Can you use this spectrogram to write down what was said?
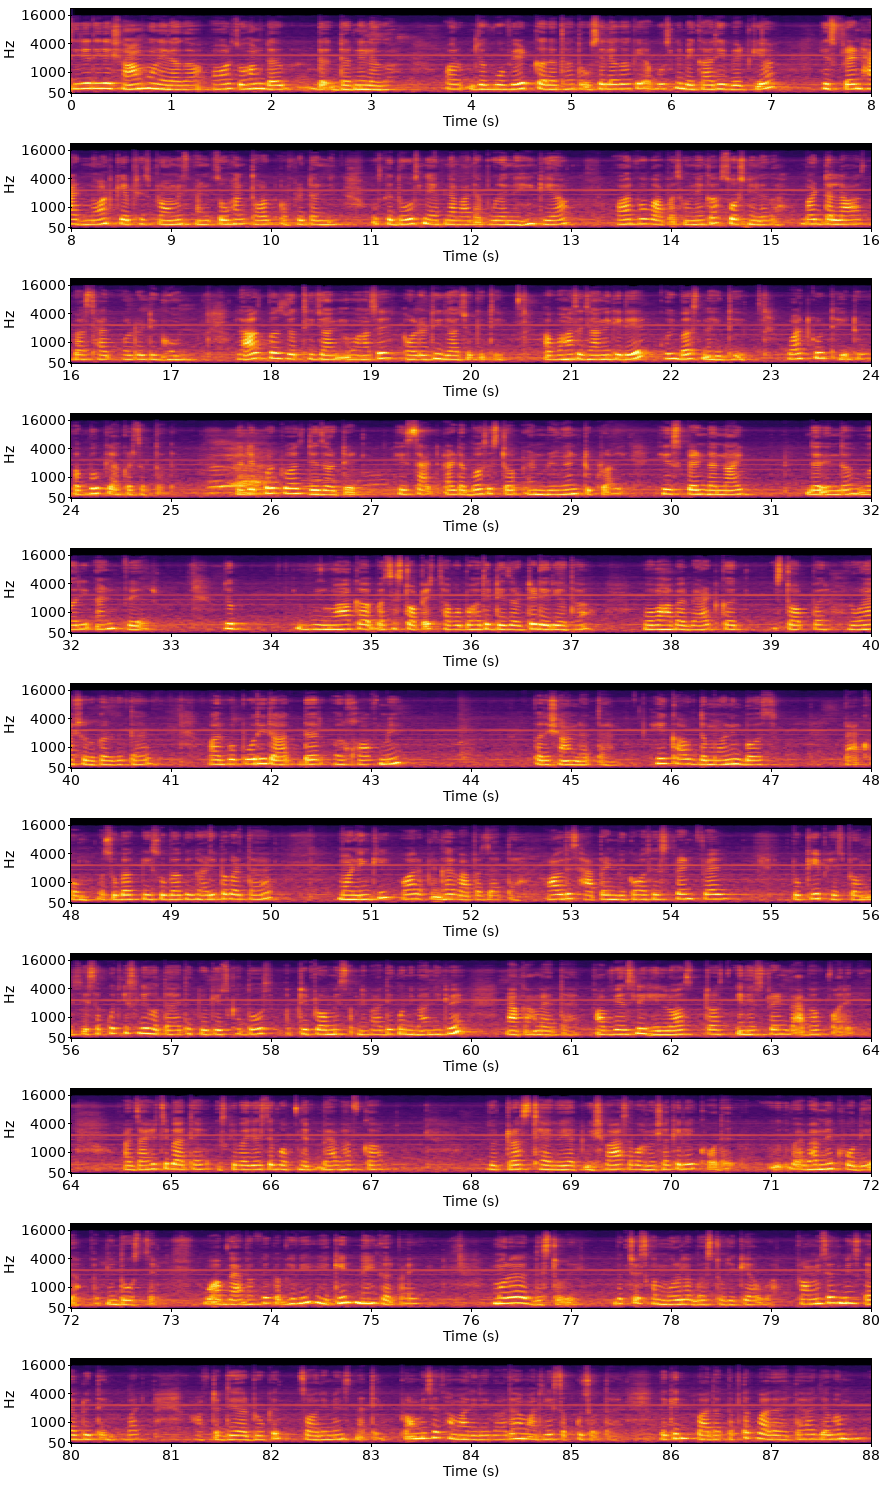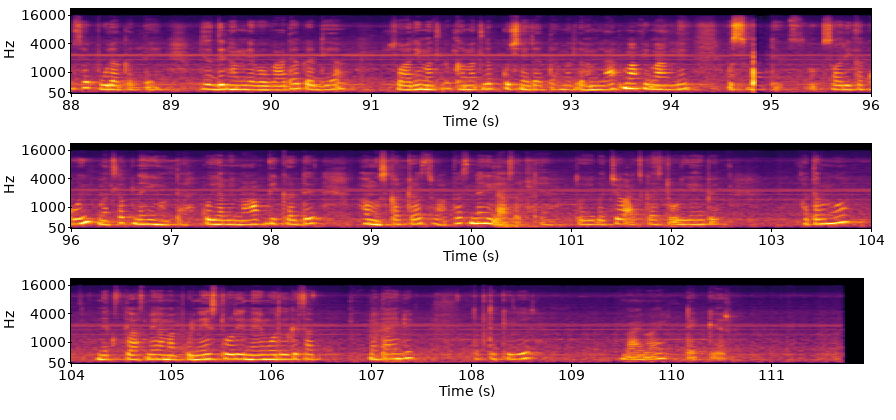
धीरे धीरे शाम होने लगा और सोहम डर डरने लगा. और जब वो वेट कर रहा था तो उसे लगा कि अब उसने बेकार ही वेट किया. His friend had not kept his promise and Sohan thought of returning उसके दोस्त ने अपना वादा पूरा नहीं किया. और वो वापस होने का सोचने लगा। But the last bus had already gone last bus जो थी जान, वहाँ से ऑलरेडी जा चुकी थी। अब वहाँ से जाने के लिए कोई बस नहीं थी। वाट कुड ही डू अब वो क्या कर सकता था? The depot was deserted he sat at a bus stop and began to cry he spend the night there in the worry and fear जो वहाँ का बस स्टॉपेज था, वो बहुत ही डिजर्टेड एरिया था। वो वहाँ पर बैठ कर स्टॉप पर रोना शुरू कर देता है। और वो पूरी रात डर और खौफ में परेशान रहता है। He caught the morning bus back home वो सुबह की सुबह की गाड़ी पकड़ता है मॉर्निंग की, और अपने घर वापस जाता है। All this happened because his friend fail to keep his promise ये सब कुछ इसलिए होता है तो क्योंकि उसका दोस्त अपनी प्रॉमिस अपने वादे को निभाने के लिए नाकाम रहता है। Obviously he lost trust in his friend Vaibhav for और ज़ाहिर सी बात है, उसकी वजह से वो अपने वैभव का जो ट्रस्ट है, जो विश्वास है, वो हमेशा के लिए खो दे, वैभव ने खो दिया अपने दोस्त से। वो अब वैभव पे कभी भी यकीन नहीं कर पाएगा। मोरल ऑफ़ द स्टोरी बच्चों, इसका मोरल ऑफ़ द स्टोरी क्या हुआ? Promise means everything but after they are broken sorry means nothing promise हमारे लिए वादा, हमारे लिए सब कुछ होता है। लेकिन वादा तब तक वादा रहता है जब हम उसे पूरा करते हैं। जिस दिन हमने वो वादा कर दिया सॉरी मतलब का मतलब कुछ नहीं रहता। मतलब हम लाख माफ़ी मांग लें, उस सॉरी का कोई मतलब नहीं होता है। कोई हमें माफ़ भी कर दे, हम उसका ट्रस्ट वापस नहीं ला सकते हैं। तो ये बच्चों, आज का स्टोरी यहीं पे ख़त्म हुआ। नेक्स्ट क्लास में हम आपको नई स्टोरी नए मॉडल के साथ बताएँगे। तब तक के लिए बाय बाय टेक केयर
